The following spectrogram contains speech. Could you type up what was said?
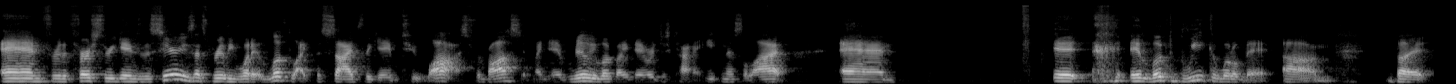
And for the first three games of the series, that's really what it looked like, besides the game two loss for Boston. Like it really looked like they were just kind of eating us alive. And it it looked bleak a little bit. Um, but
